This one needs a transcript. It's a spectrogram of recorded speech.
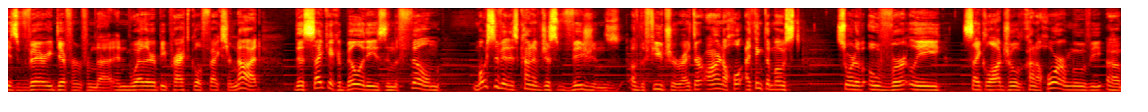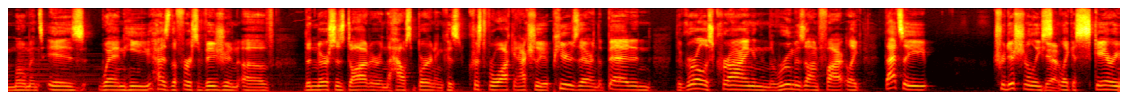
is very different from that. And whether it be practical effects or not, the psychic abilities in the film, most of it is kind of just visions of the future, right? There aren't a whole. I think the most sort of overtly psychological kind of horror movie uh, moment is when he has the first vision of the nurse's daughter in the house burning because Christopher Walken actually appears there in the bed and the girl is crying and then the room is on fire. Like that's a traditionally Yeah. like a scary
